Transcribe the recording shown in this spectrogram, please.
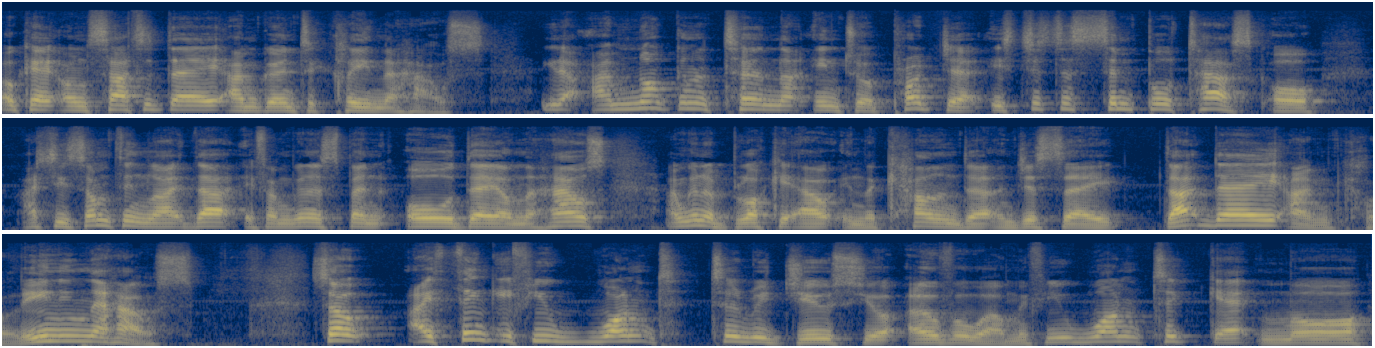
okay, on Saturday, I'm going to clean the house. You know, I'm not going to turn that into a project. It's just a simple task or Actually, something like that, if I'm going to spend all day on the house, I'm going to block it out in the calendar and just say, that day I'm cleaning the house. So I think if you want to reduce your overwhelm, if you want to get more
